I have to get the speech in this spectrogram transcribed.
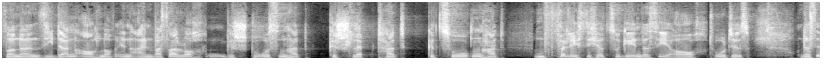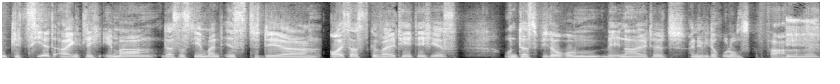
sondern sie dann auch noch in ein Wasserloch gestoßen hat, geschleppt hat, gezogen hat um völlig sicher zu gehen, dass sie auch tot ist. Und das impliziert eigentlich immer, dass es jemand ist, der äußerst gewalttätig ist. Und das wiederum beinhaltet eine Wiederholungsgefahr. Mhm.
